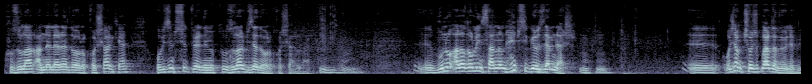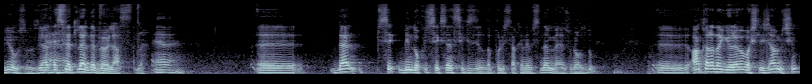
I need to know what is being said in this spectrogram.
kuzular annelerine doğru koşarken o bizim süt verdiğimiz kuzular bize doğru koşarlar. E, bunu Anadolu insanının hepsi gözlemler. E, hocam çocuklar da böyle biliyor musunuz? Yani Evet. esvetler de böyle aslında. Evet. Ee, ben se- 1988 yılında polis akademisinden mezun oldum. Ee, Ankara'da göreve başlayacağım için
